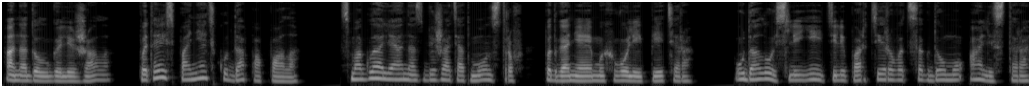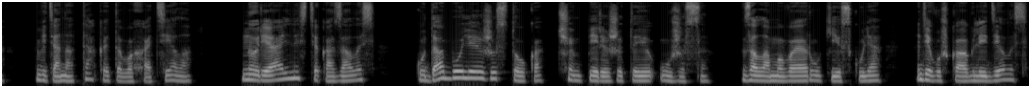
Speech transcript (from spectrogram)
Она долго лежала, пытаясь понять, куда попала. Смогла ли она сбежать от монстров, подгоняемых волей Петера? Удалось ли ей телепортироваться к дому Алистера, ведь она так этого хотела. Но реальность оказалась куда более жестока, чем пережитые ужасы. Заламывая руки и скуля, девушка огляделась,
